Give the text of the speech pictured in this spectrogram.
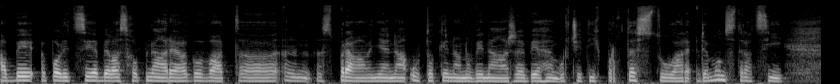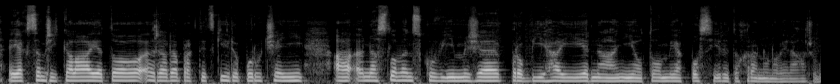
aby policie byla schopná reagovat eh, správně na útoky na novináře během určitých protestů a demonstrací. Jak jsem říkala, je to řada praktických doporučení a na Slovensku vím, že probíhají jednání o tom, jak posílit ochranu novinářů.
